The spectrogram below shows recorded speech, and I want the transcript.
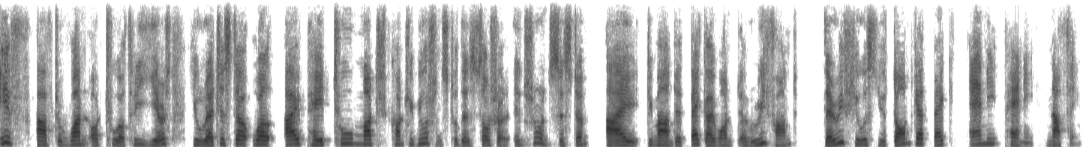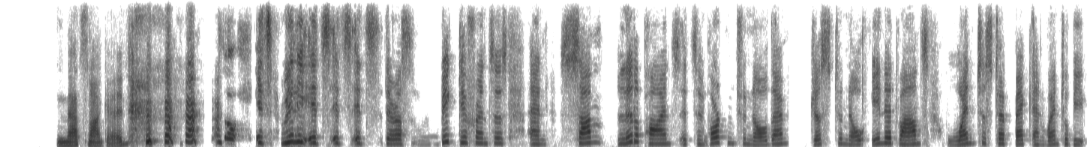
if after one or two or three years you register, well, I paid too much contributions to the social insurance system, I demanded back, I want a refund. They refused, you don't get back any penny, nothing. That's not good. so it's really it's it's it's there are big differences and some little points it's important to know them just to know in advance when to step back and when to be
